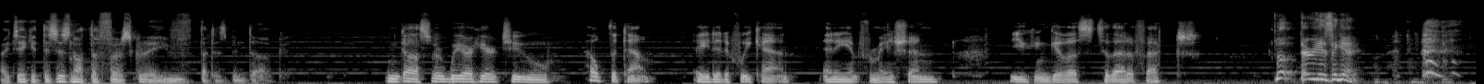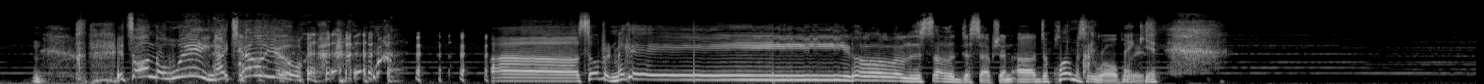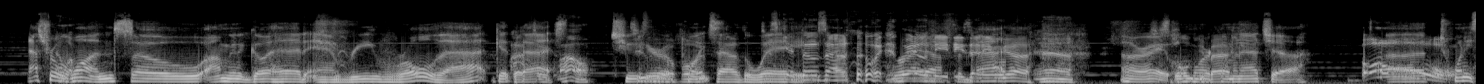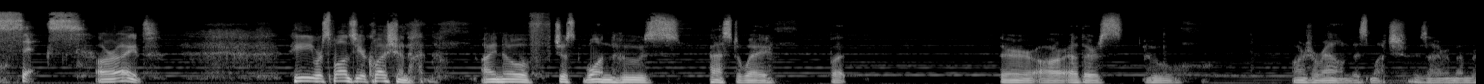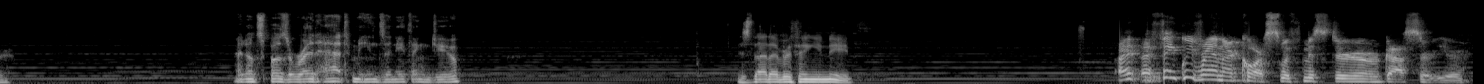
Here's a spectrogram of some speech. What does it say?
I take it this is not the first grave hmm. that has been dug. And Gosser, we are here to help the town, aid it if we can. Any information you can give us to that effect? Look, there he is again. It's on the wing, I tell you. uh, Sildren, make a uh, deception, uh, diplomacy roll, please. Thank you. Natural Hello. one, so I'm gonna go ahead and re-roll that. Get That that takes- Wow. two two hero hero points points. out of the way. Just get those out of the way. we don't need the these anymore. Yeah. Yeah. All right, Just one holding more coming at you. Oh, Uh, 26. All right. He responds to your question. I know of just one who's passed away, but there are others who aren't around as much as I remember. I don't suppose a red hat means anything to you. Is that everything you need? I, I think we've ran our course with Mister Gosser here.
